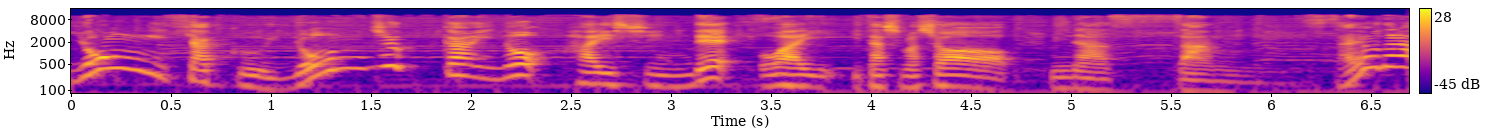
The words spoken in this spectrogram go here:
440回の配信でお会いいたしましょう。皆さん、さようなら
